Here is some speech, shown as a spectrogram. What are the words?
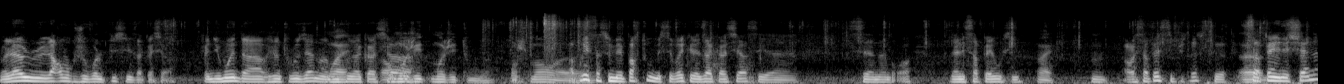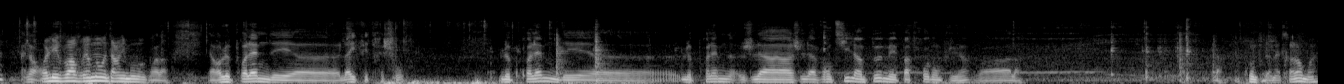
Mais là, l'arbre que je vois le plus, c'est les acacias. Enfin, du moins, dans la région toulousaine, on a Ouais. beaucoup d'acacias. Moi, j'ai tout. hein. Franchement. euh, Après, ça se met partout, mais c'est vrai que les acacias, c'est euh, c'est un endroit. Dans les sapins aussi. Ouais. Hmm. Alors, les sapins, c'est plus très parce que Euh, sapins et les chênes, alors, on les voit vraiment au dernier moment. Voilà. Alors le problème des, euh, là il fait très chaud. Le problème des, euh, le problème, je la, je la ventile un peu, mais pas trop non plus. hein. Voilà. Après, on peut la mettre à l'ombre. hein.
